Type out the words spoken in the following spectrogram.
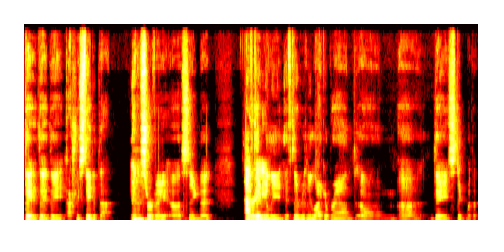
they they, they actually stated that in mm-hmm. a survey, uh, saying that oh, if really? they really if they really like a brand, um, uh, they stick with it.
